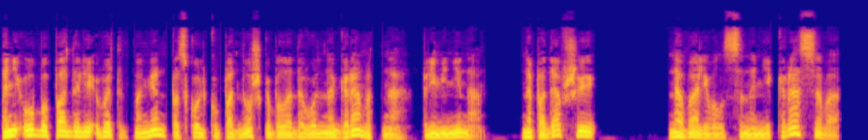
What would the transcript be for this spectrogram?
Они оба падали в этот момент, поскольку подножка была довольно грамотно применена. Нападавший наваливался на Некрасова,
